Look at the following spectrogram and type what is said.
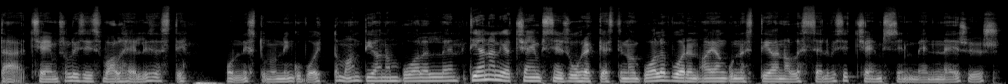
tämä James oli siis valheellisesti onnistunut niin kuin voittamaan Tianan puolelleen. Tianan ja Jamesin suhde kesti noin puolen vuoden ajan, kunnes Tianalle selvisi Jamesin menneisyys.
